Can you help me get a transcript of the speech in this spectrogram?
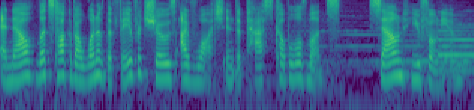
And now let's talk about one of the favorite shows I've watched in the past couple of months Sound Euphonium.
